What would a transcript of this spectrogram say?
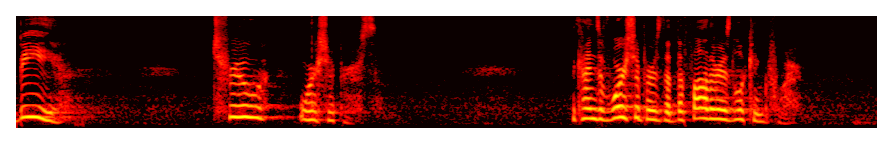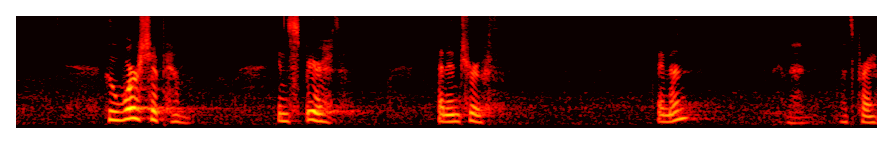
be true worshipers, the kinds of worshipers that the Father is looking for who worship him in spirit and in truth. Amen? Amen. Let's pray.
